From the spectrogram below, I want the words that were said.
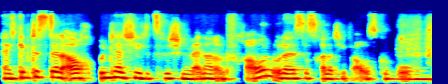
Äh, gibt es denn auch Unterschiede zwischen Männern und Frauen oder ist das relativ ausgewogen?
